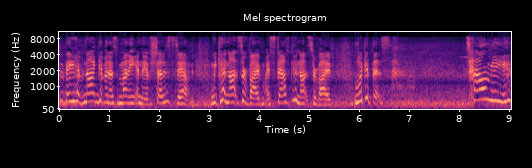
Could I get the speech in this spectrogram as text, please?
They have not given us money and they have shut us down. We cannot survive. My staff cannot survive. Look at this. Tell me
